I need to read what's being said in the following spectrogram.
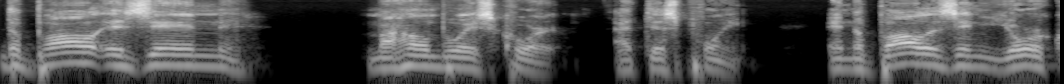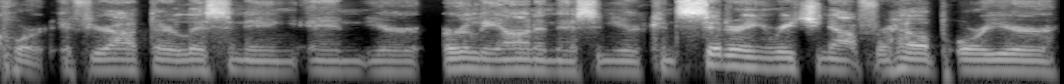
the ball is in my homeboy's court at this point. And the ball is in your court if you're out there listening and you're early on in this and you're considering reaching out for help or you're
